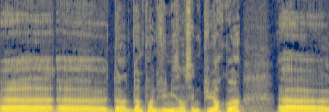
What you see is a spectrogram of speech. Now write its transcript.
euh, euh, d'un, d'un point de vue mise en scène pure, quoi. Euh,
